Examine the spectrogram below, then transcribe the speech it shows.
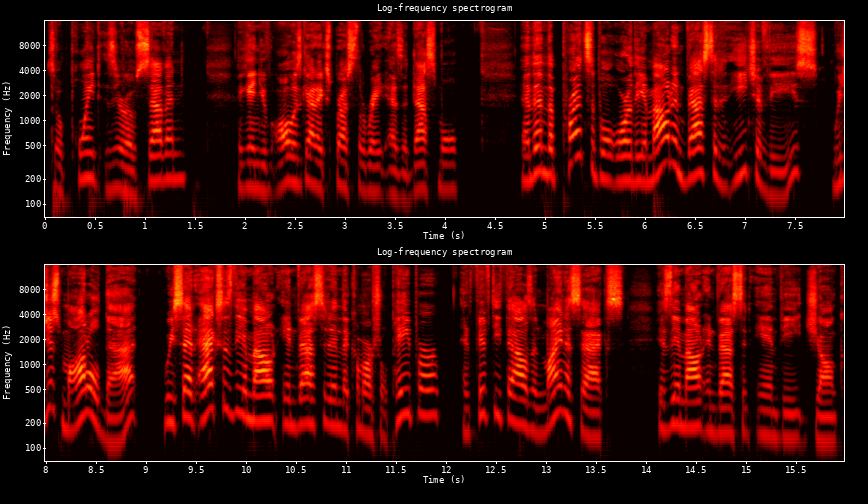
so 0.07. Again, you've always got to express the rate as a decimal. And then the principal or the amount invested in each of these, we just modeled that. We said X is the amount invested in the commercial paper and 50,000 minus X is the amount invested in the junk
